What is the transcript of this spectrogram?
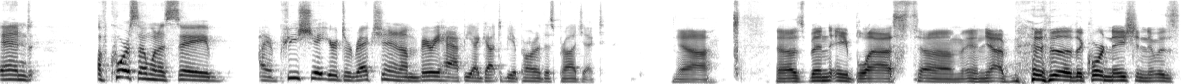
And of course, I want to say I appreciate your direction, and I'm very happy I got to be a part of this project. Yeah. Uh, it's been a blast, um, and yeah, the, the coordination it was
